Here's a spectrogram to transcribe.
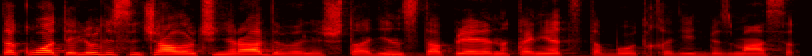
Так вот, и люди сначала очень радовались, что 11 апреля наконец-то будут ходить без масок,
